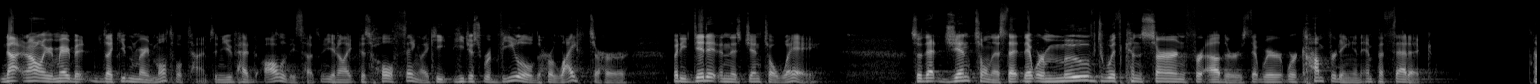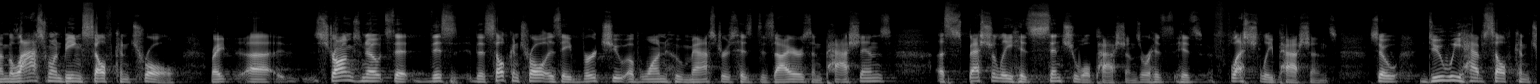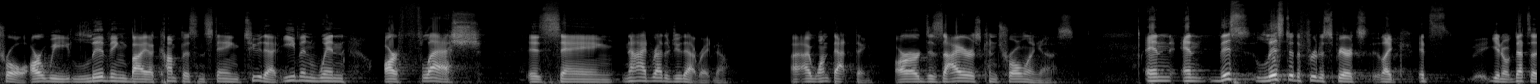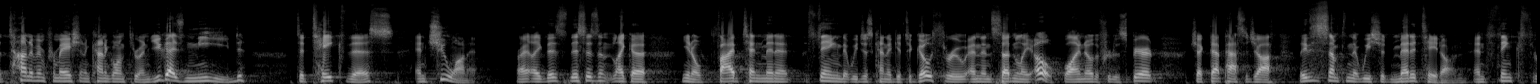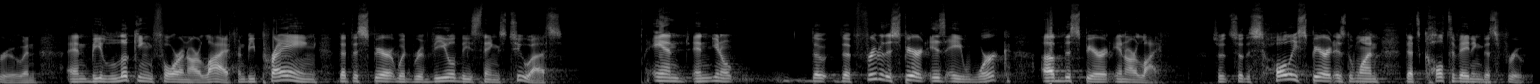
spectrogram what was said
not, not only you're married, but like you've been married multiple times and you've had all of these husbands, you know, like this whole thing. Like he, he just revealed her life to her, but he did it in this gentle way. So that gentleness, that, that we're moved with concern for others, that we're, we're comforting and empathetic. And the last one being self control, right? Uh, Strong's notes that this, the self control is a virtue of one who masters his desires and passions, especially his sensual passions or his, his fleshly passions. So, do we have self control? Are we living by a compass and staying to that, even when our flesh is saying, nah, I'd rather do that right now? I, I want that thing. Are our desires controlling us? And, and this list of the fruit of spirits, like it's, you know, that's a ton of information and kind of going through. And you guys need to take this and chew on it, right? Like this, this isn't like a, you know, five, 10 minute thing that we just kind of get to go through and then suddenly, oh, well, I know the fruit of the Spirit, check that passage off. This is something that we should meditate on and think through and, and be looking for in our life and be praying that the Spirit would reveal these things to us. And, and you know, the, the fruit of the Spirit is a work of the Spirit in our life. So, so the Holy Spirit is the one that's cultivating this fruit,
